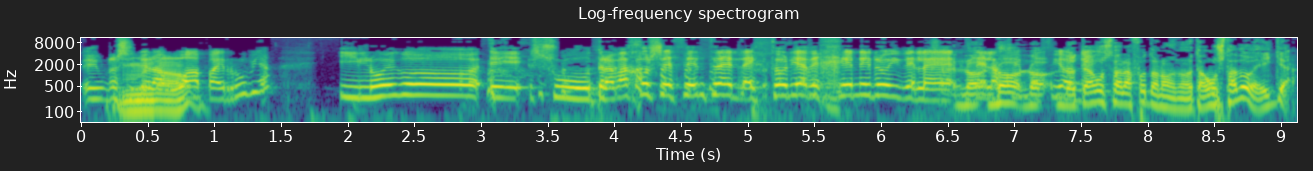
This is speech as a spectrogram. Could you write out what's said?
es una señora No. guapa y rubia. Y luego eh, su trabajo se centra en la historia de género y de, la, No, de las no, no, emociones. no te ha gustado la foto, no, no te ha gustado ella.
